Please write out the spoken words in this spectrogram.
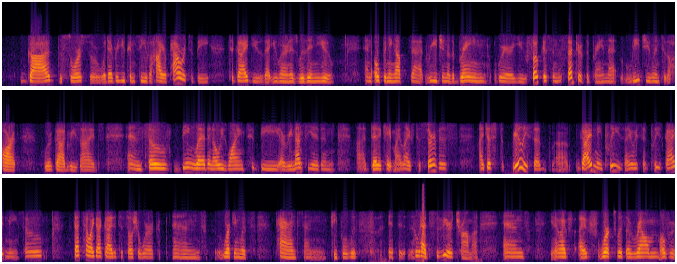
God, the source, or whatever you conceive a higher power to be, to guide you that you learn is within you. And opening up that region of the brain where you focus in the center of the brain that leads you into the heart where God resides. And so being led and always wanting to be a renunciate and uh, dedicate my life to service, I just really said, uh, guide me, please. I always said, please guide me. So that's how I got guided to social work and working with parents and people with who had severe trauma. And you know, I've I've worked with a realm over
